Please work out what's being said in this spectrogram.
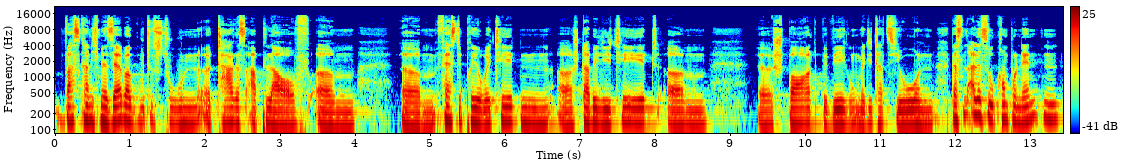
was kann ich mir selber Gutes tun, Tagesablauf, ähm, ähm, feste Prioritäten, äh, Stabilität, ähm, äh, Sport, Bewegung, Meditation. Das sind alles so Komponenten,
